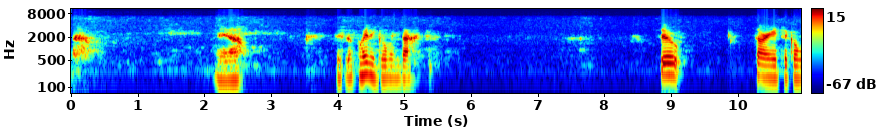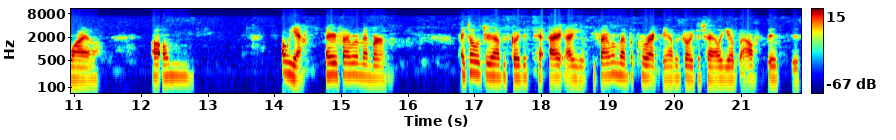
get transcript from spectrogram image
Yeah, there's no point in going back. So, sorry it took a while. Um, oh yeah, if I remember, I told you I was going to tell. I, I, if I remember correctly, I was going to tell you about this this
